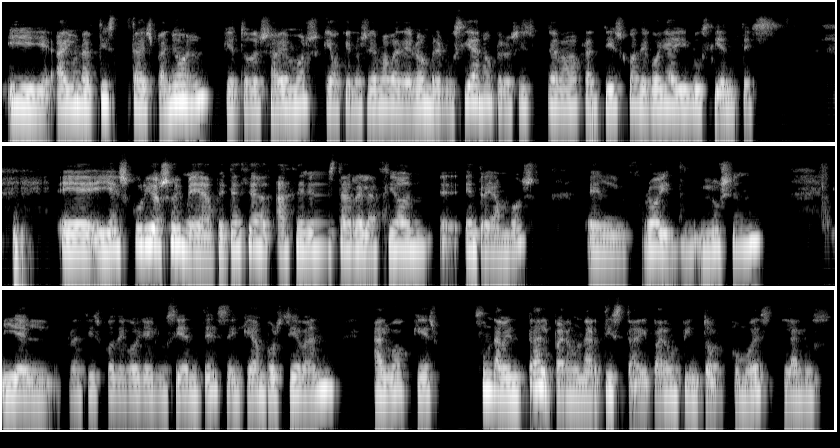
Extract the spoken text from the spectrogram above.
Y hay un artista español que todos sabemos que aunque no se llamaba de nombre Luciano, pero sí se llamaba Francisco de Goya y Lucientes. Eh, y es curioso y me apetece hacer esta relación eh, entre ambos, el Freud Lucian y el Francisco de Goya y Lucientes, en que ambos llevan algo que es fundamental para un artista y para un pintor, como es la luz,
